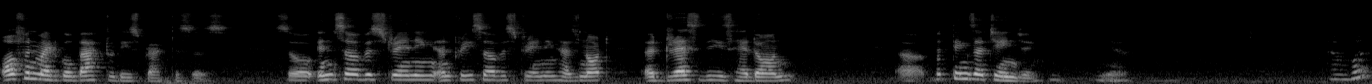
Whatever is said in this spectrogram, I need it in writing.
often might go back to these practices. So in service training and pre service training has not addressed these head on, uh, but things are changing. Yeah. And what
